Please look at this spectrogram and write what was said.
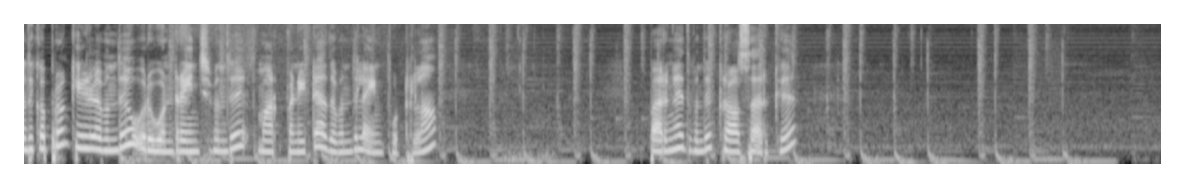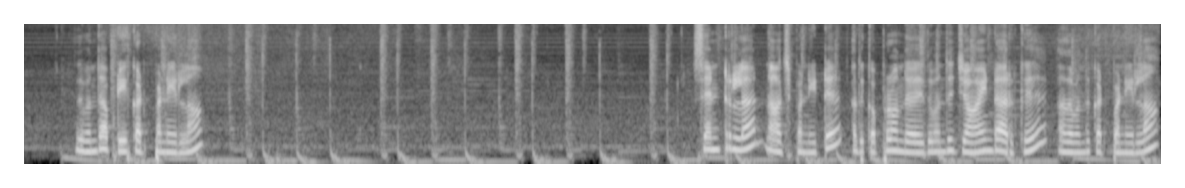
அதுக்கப்புறம் கீழே வந்து ஒரு ஒன்றரை இன்ச் வந்து மார்க் பண்ணிவிட்டு அதை வந்து லைன் போட்டுடலாம். பாருங்கள் இது வந்து க்ராஸாக இருக்குது இது வந்து அப்படியே கட் பண்ணிடலாம். சென்டரில் நாச் பண்ணிவிட்டு அதுக்கப்புறம் அந்த இது வந்து ஜாயிண்டாக இருக்குது அதை வந்து கட் பண்ணிடலாம்.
